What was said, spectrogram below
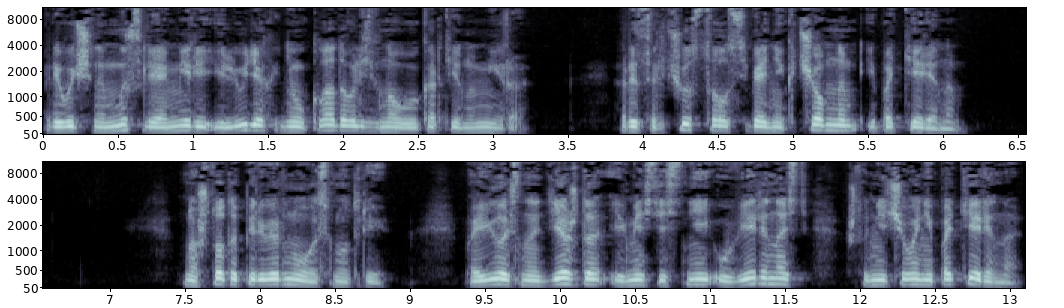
Привычные мысли о мире и людях не укладывались в новую картину мира. Рыцарь чувствовал себя никчемным и потерянным. Но что-то перевернулось внутри. Появилась надежда и вместе с ней уверенность, что ничего не потеряно,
